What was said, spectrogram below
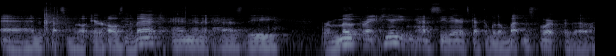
And it's got some little air holes in the back. And then it has the remote right here. You can kind of see there, it's got the little buttons for it for the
